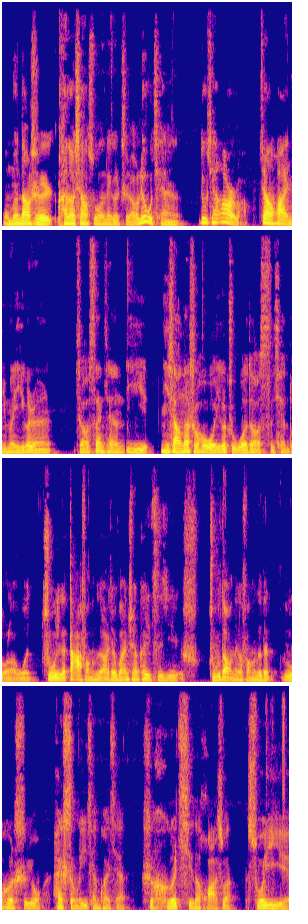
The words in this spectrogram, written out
我们当时看到像素的那个只要六千六千二吧，这样的话你们一个人只要三千一。你想那时候我一个主卧都要四千多了，我住一个大房子，而且完全可以自己主导那个房子的如何使用，还省了一千块钱。是何其的划算，所以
